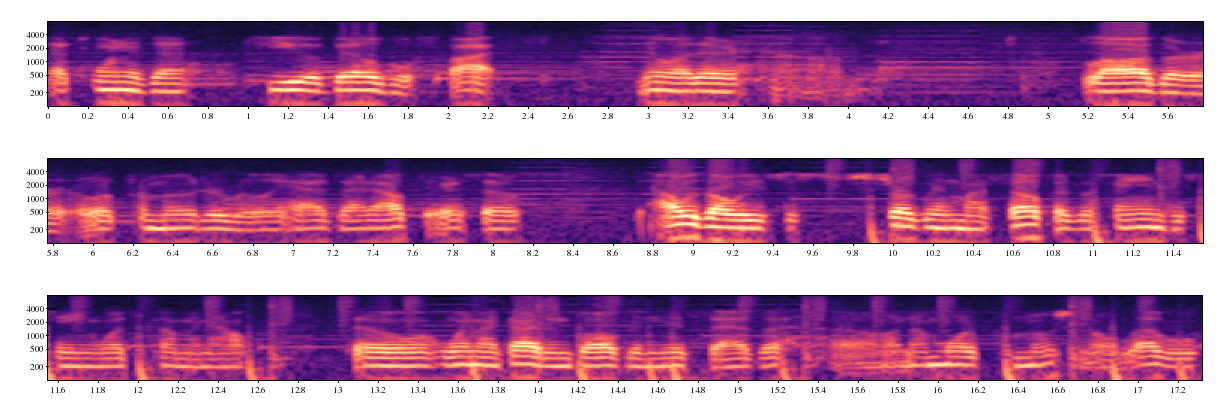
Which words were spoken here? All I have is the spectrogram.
that's one of the few available spots no other um, blog or, or promoter really has that out there so I was always just struggling myself as a fan just seeing what's coming out so when I got involved in this as a uh, on a more promotional level,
